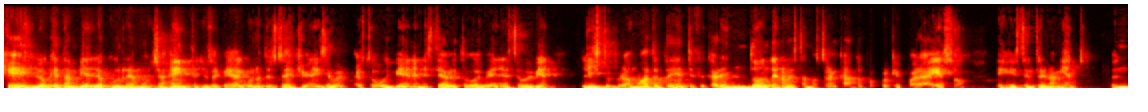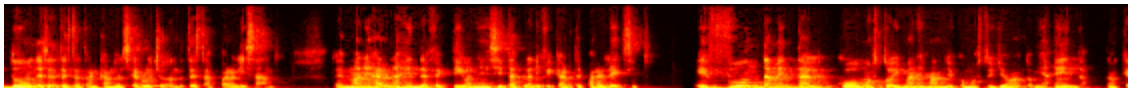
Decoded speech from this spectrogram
que es lo que también le ocurre a mucha gente. Yo sé que hay algunos de ustedes que vienen y dicen, bueno, esto voy bien, en este hábito voy bien, en este voy bien, listo, pero vamos a tratar de identificar en dónde nos estamos trancando, porque para eso es este entrenamiento. ¿En dónde se te está trancando el serrucho? ¿Dónde te estás paralizando? Entonces, manejar una agenda efectiva, necesitas planificarte para el éxito. Es fundamental cómo estoy manejando y cómo estoy llevando mi agenda, ¿ok?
